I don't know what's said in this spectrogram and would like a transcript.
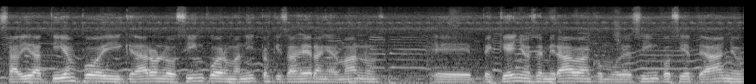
salir a tiempo y quedaron los cinco hermanitos, quizás eran hermanos eh, pequeños, se miraban como de cinco o siete años.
